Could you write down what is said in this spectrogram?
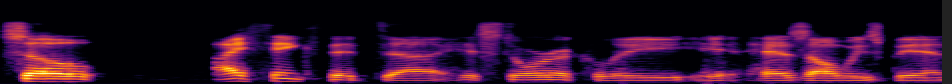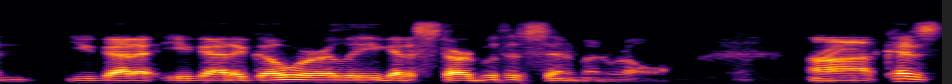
So I think that uh, historically it has always been you gotta you gotta go early. You gotta start with a cinnamon roll. Because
